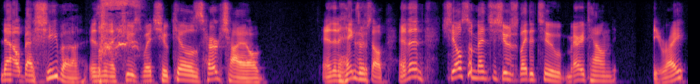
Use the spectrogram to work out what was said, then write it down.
Now Bathsheba is an accused witch who kills her child and then hangs herself. And then she also mentioned she was related to Marytown, right?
